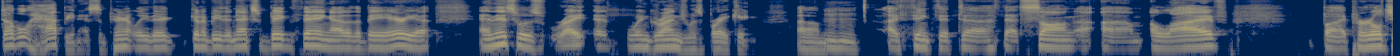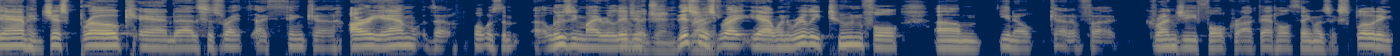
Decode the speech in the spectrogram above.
Double Happiness. Apparently, they're going to be the next big thing out of the Bay Area." And this was right at when grunge was breaking. Um, hmm I think that uh, that song uh, um, "Alive" by Pearl Jam had just broke, and uh, this is right. I think uh, REM, the what was the uh, "Losing My Religion." Religion. This right. was right, yeah, when really tuneful, um, you know, kind of uh, grungy folk rock. That whole thing was exploding,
